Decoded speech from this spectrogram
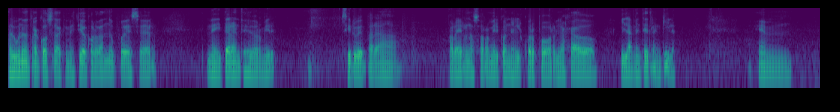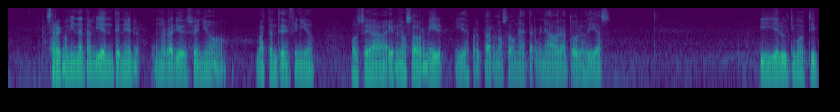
Alguna otra cosa que me estoy acordando puede ser meditar antes de dormir. Sirve para para irnos a dormir con el cuerpo relajado y la mente tranquila. Em, se recomienda también tener un horario de sueño bastante definido, o sea, irnos a dormir y despertarnos a una determinada hora todos los días. Y el último tip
